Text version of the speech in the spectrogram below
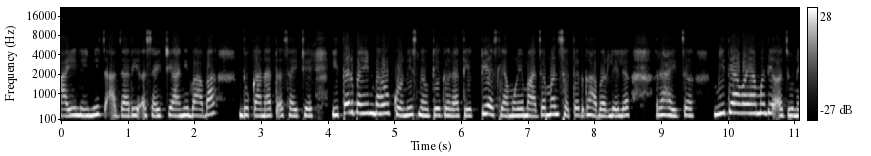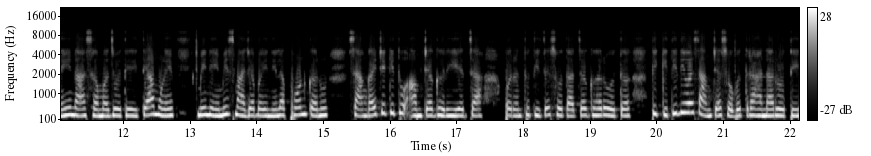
आई नेहमीच आजारी असायची आणि बाबा दुकानात असायचे. इतर बहीण भाऊ कोणीच नव्हते. घरात एकटी असल्यामुळे माझं मन सतत घाबरलेलं राहायचं. मी त्या वयामध्ये अजूनही नासमज होते. त्यामुळे मी नेहमीच माझ्या बहिणीला फोन करून सांगायचे की तू आमच्या घरी येत जा. परंतु तिचं स्वतःचं घर होतं. ती किती दिवस आमच्यासोबत राहणार होती?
